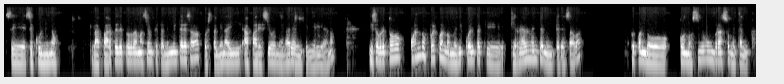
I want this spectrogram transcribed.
se, se culminó. La parte de programación que también me interesaba, pues también ahí apareció en el área de ingeniería, ¿no? Y sobre todo, ¿cuándo fue cuando me di cuenta que, que realmente me interesaba? Fue cuando conocí un brazo mecánico.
